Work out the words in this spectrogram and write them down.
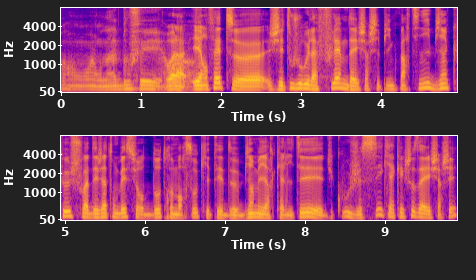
on, a bouffé. Voilà, On- et en fait, euh, j'ai toujours eu la flemme d'aller chercher Pink Martini, bien que je sois déjà tombé sur d'autres morceaux qui étaient de bien meilleure qualité, et du coup, je sais qu'il y a quelque chose à aller chercher.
